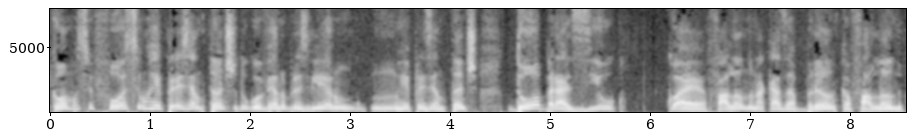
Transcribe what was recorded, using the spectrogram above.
como se fosse um representante do governo brasileiro, um, um representante do Brasil, é, falando na Casa Branca, falando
